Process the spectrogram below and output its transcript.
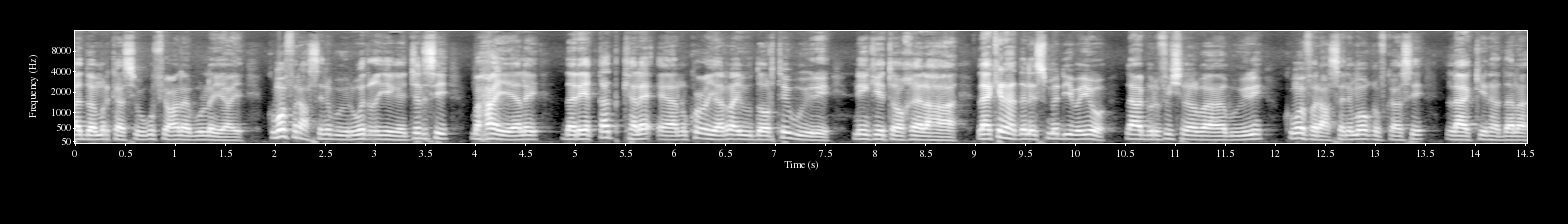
aad baa markaasi ugu fiicana buu leeyahay. Kuma faraxsana buu yidhi wadcigayga chelsea maxaa yeelay dariiqad kale ee aan ku ciyaarna ayuu doortay buu yidhi ninkii tookheel ahaa. Laakiin haddana isma dhiibayo lacab professional baa buu yidhi kuma faraxsani mowqifkaasi laakiin haddana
